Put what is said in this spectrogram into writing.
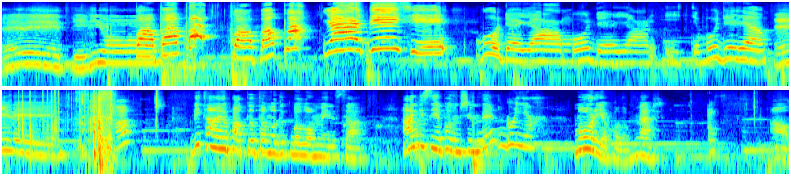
Evet geliyor. Baba pa. Baba pa. Neredesin? Buradayım. Buradayım. İşte buradayım. Evet. Hop. Bir tane patlatamadık balon Melisa. Hangisini yapalım şimdi? Burada. Mor yapalım. Ver. Al.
